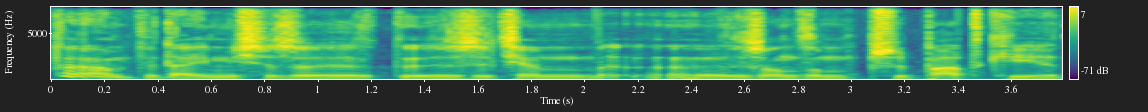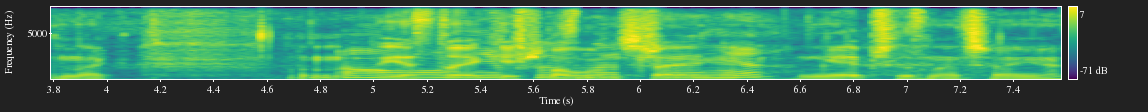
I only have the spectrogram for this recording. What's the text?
Tam wydaje mi się, że życiem y, rządzą przypadki jednak. O, Jest to jakieś połączenie. Nie przeznaczenie.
